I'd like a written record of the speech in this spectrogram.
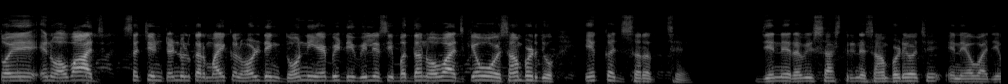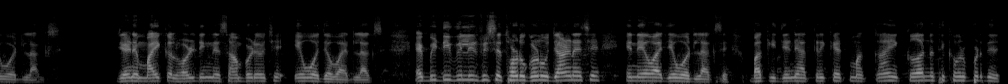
તો એ, એનો અવાજ, Sachin Tendulkar, Michael Holding, Dhoni AB de Villiers બધાનો અવાજ કેવો હોય સાંભળજો. એક જ શરત છે. જેને રવિ શાસ્ત્રીને સાંભળ્યો છે, એને અવાજ એવો જ લાગશે. જેણે માઇકલ હોલ્ડિંગને સાંભળ્યો છે, એવો જ અવાજ લાગશે. એબીડી વિલિયર્સ વિશે થોડું ઘણું જાણે છે, એને અવાજ એવો જ લાગશે. બાકી જેને આ ક્રિકેટમાં કાંઈ ક નથી ખબર પડતી ને,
